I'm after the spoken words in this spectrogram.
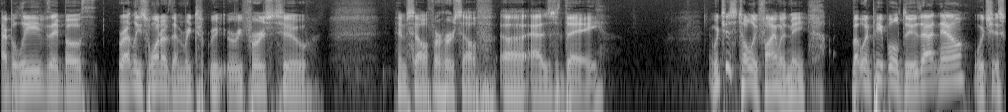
I believe they both, or at least one of them, re- re- refers to himself or herself uh, as they, which is totally fine with me. But when people do that now, which is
